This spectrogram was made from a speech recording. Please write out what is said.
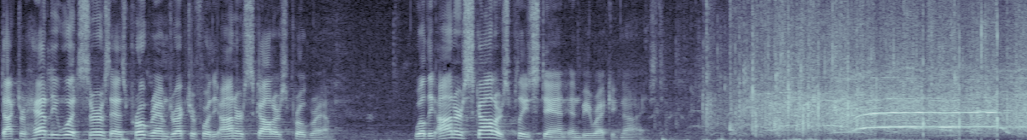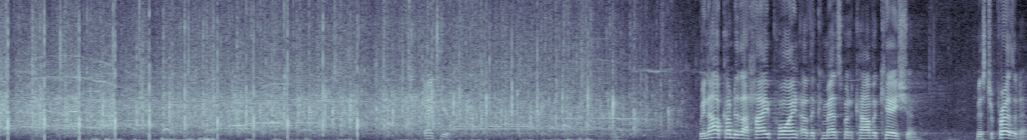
Dr. Hadley Wood serves as program director for the Honors Scholars Program. Will the Honors Scholars please stand and be recognized? Thank you. We now come to the high point of the commencement convocation. Mr. President,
